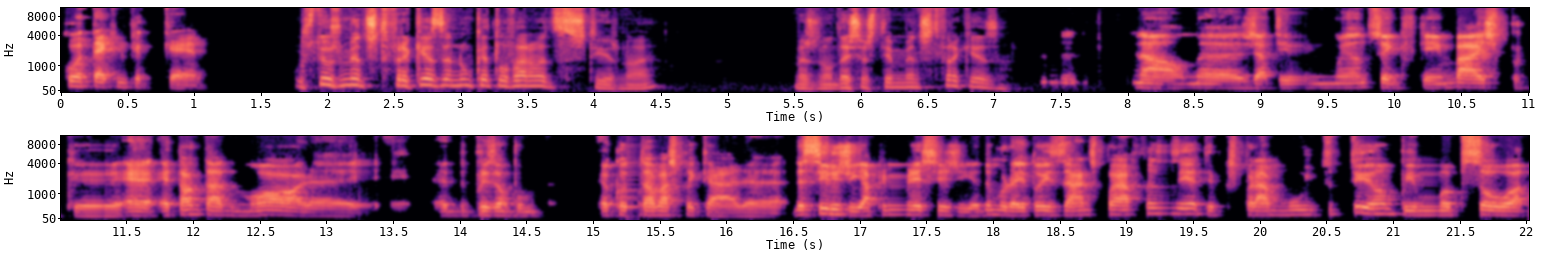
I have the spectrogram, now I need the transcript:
com a técnica que quer. Os teus momentos de fraqueza nunca te levaram a desistir, não é? Mas não deixas de ter momentos de fraqueza. Não, mas já tive momentos em que fiquei em baixo, porque é, é tanta demora. É, é, por exemplo, é o que eu estava a explicar, uh, da cirurgia, a primeira cirurgia, demorei dois anos para a fazer, tive que esperar muito tempo e uma pessoa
